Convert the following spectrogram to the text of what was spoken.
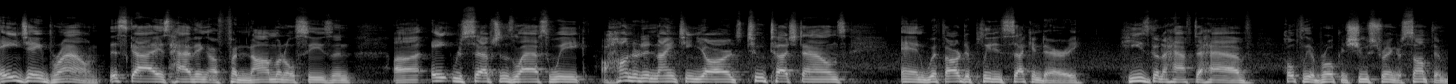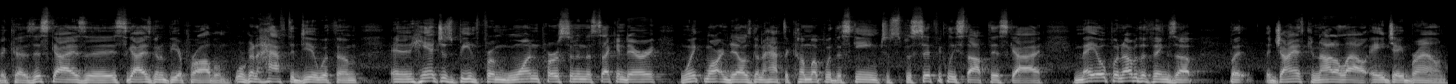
A.J. Brown. This guy is having a phenomenal season. Uh, eight receptions last week, 119 yards, two touchdowns. And with our depleted secondary, he's going to have to have hopefully a broken shoestring or something because this guy's a, this guy's going to be a problem. We're going to have to deal with him, and it can't just be from one person in the secondary. Wink Martindale is going to have to come up with a scheme to specifically stop this guy. May open up other things up, but the Giants cannot allow A.J. Brown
